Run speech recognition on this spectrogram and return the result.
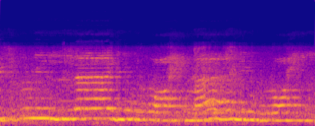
بسم الله الرحمن الرحيم.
